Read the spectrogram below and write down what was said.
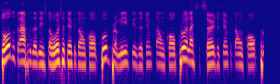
todo o tráfego da DigitalOcean, eu tenho que dar um call para o Prometheus, eu tenho que dar um call para o Elasticsearch, eu tenho que dar um call para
